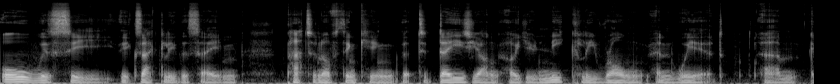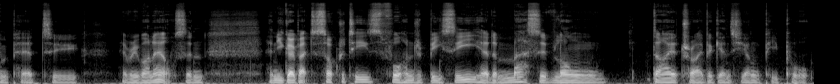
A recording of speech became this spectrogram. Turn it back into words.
always see exactly the same pattern of thinking that today's young are uniquely wrong and weird um, compared to everyone else. And and you go back to Socrates, 400 BC, he had a massive long diatribe against young people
